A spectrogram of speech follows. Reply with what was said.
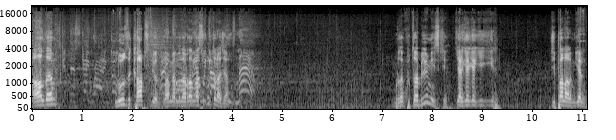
Aldım. Lose the cups diyor. Lan ben bunlardan nasıl kurtulacağım? Buradan kurtulabilir miyiz ki? Gel gel gel gel gir. Cip alalım gelin.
